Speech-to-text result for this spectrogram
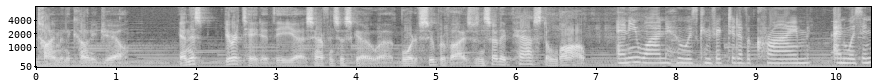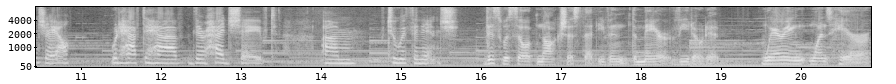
time in the county jail. And this irritated the uh, San Francisco uh, Board of Supervisors, and so they passed a law. Anyone who was convicted of a crime and was in jail would have to have their head shaved um, to within an inch. This was so obnoxious that even the mayor vetoed it. Wearing one's hair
